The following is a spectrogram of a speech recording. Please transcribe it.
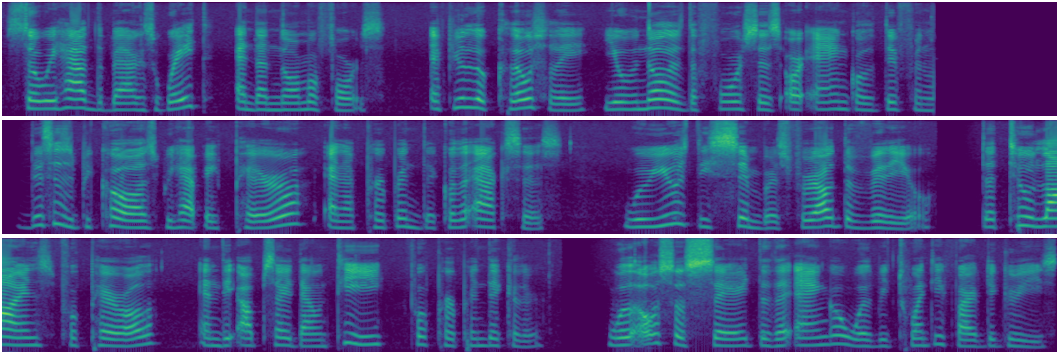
So we have the bag's weight and the normal force. If you look closely, you will notice the forces are angled differently. This is because we have a parallel and a perpendicular axis. We'll use these symbols throughout the video. The two lines for parallel and the upside down T for perpendicular. We'll also say that the angle will be 25 degrees.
